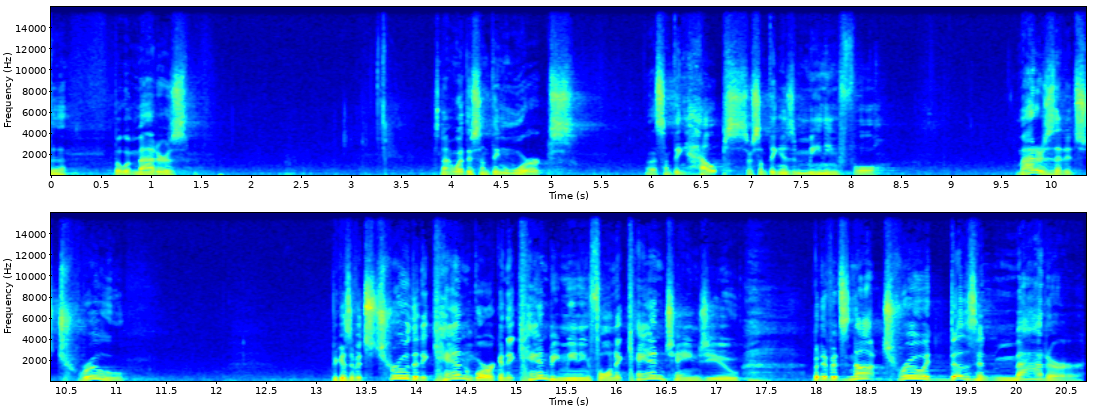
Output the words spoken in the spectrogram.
The, uh, but what matters is not whether something works that something helps or something is meaningful. What matters is that it's true. Because if it's true, then it can work and it can be meaningful and it can change you. But if it's not true, it doesn't matter.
